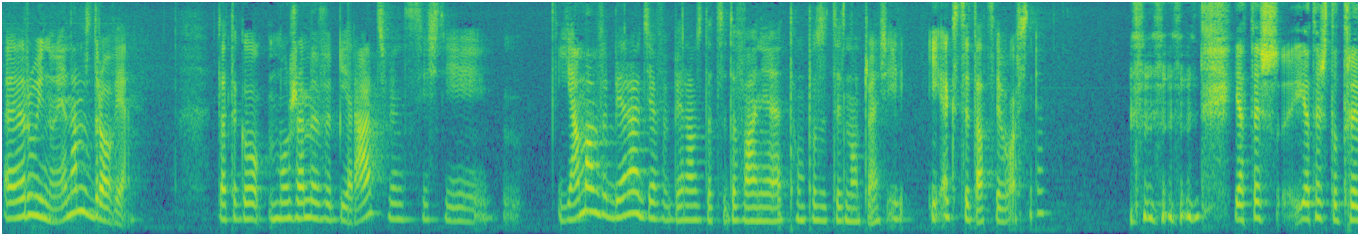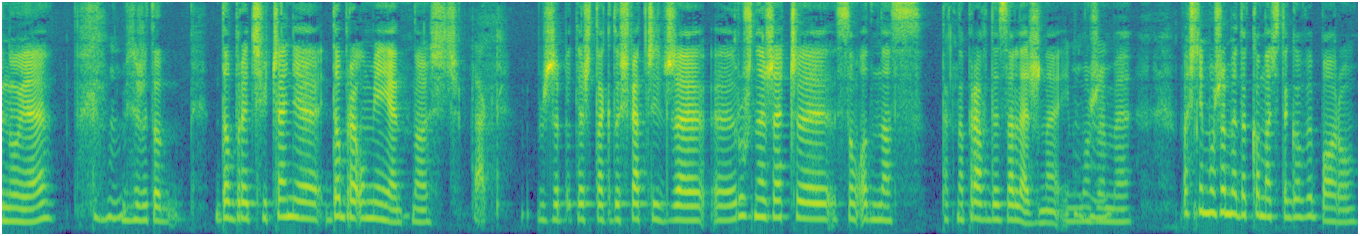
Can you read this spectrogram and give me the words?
e, rujnuje nam zdrowie. Dlatego możemy wybierać, więc jeśli ja mam wybierać, ja wybieram zdecydowanie tą pozytywną część i, i ekscytację właśnie. Ja też, ja też to trenuję. Mhm. Myślę, że to dobre ćwiczenie, dobra umiejętność. Tak. Żeby też tak doświadczyć, że e, różne rzeczy są od nas tak naprawdę zależne i mhm. możemy, właśnie możemy dokonać tego wyboru.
